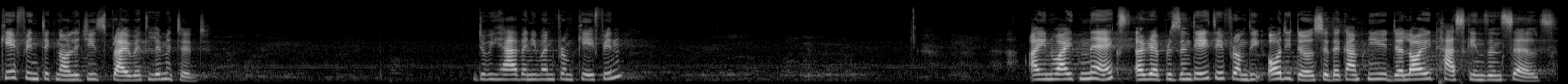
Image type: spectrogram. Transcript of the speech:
KFin Technologies Private Limited. Do we have anyone from KFin? I invite next a representative from the auditors to the company Deloitte Haskins and Sells.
